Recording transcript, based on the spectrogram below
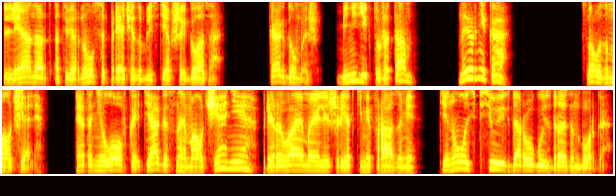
Леонард отвернулся, пряча заблестевшие глаза. Как думаешь, Бенедикт уже там? Наверняка. Снова замолчали. Это неловкое, тягостное молчание, прерываемое лишь редкими фразами, тянулось всю их дорогу из Дрезенбурга.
